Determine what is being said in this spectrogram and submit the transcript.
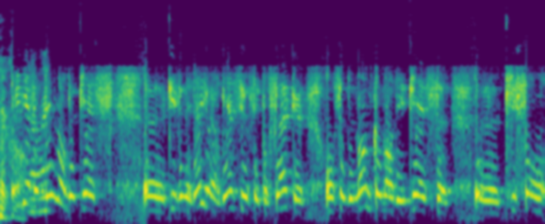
Et il y avait ah tellement de pièces euh, qui venaient d'ailleurs, bien sûr, c'est pour cela qu'on se demande comment des pièces euh, qui, sont,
